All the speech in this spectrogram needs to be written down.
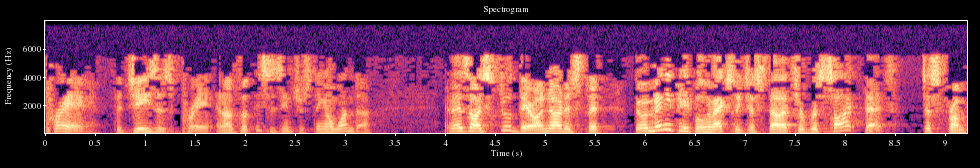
Prayer, the Jesus Prayer. And I thought, this is interesting, I wonder. And as I stood there, I noticed that there were many people who actually just started to recite that, just from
